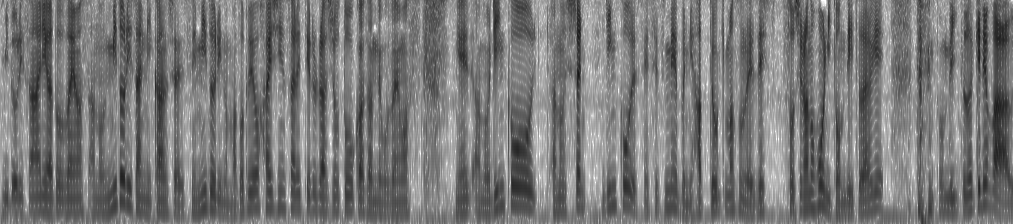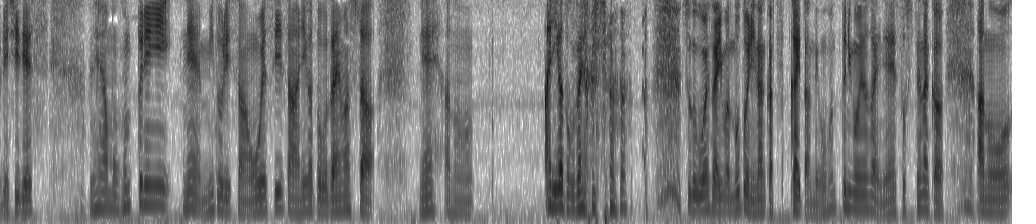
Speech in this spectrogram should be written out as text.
みどりさんありがとうございます。あの、みどりさんに関してはですね、みどりの窓辺を配信されているラジオトーカーさんでございます。ね、あの、リンクを、あの、下に、リンクをですね、説明文に貼っておきますので、ぜひそちらの方に飛んでいただけ、飛んでいただければ嬉しいです。ね、もう本当にね、みどりさん、OSE さんありがとうございました。ね、あの、ありがとうございました ちょっとごめんなさい。今、喉になんか突っかいたんで、本当にごめんなさいね。そしてなんか、あの、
